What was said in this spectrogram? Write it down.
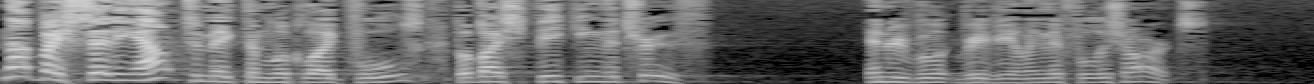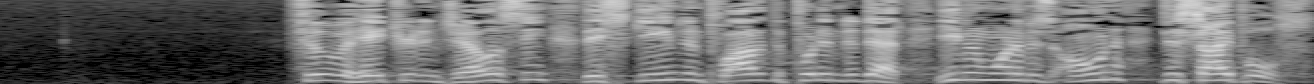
Not by setting out to make them look like fools, but by speaking the truth and re- revealing their foolish hearts. Filled with hatred and jealousy, they schemed and plotted to put him to death. Even one of his own disciples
